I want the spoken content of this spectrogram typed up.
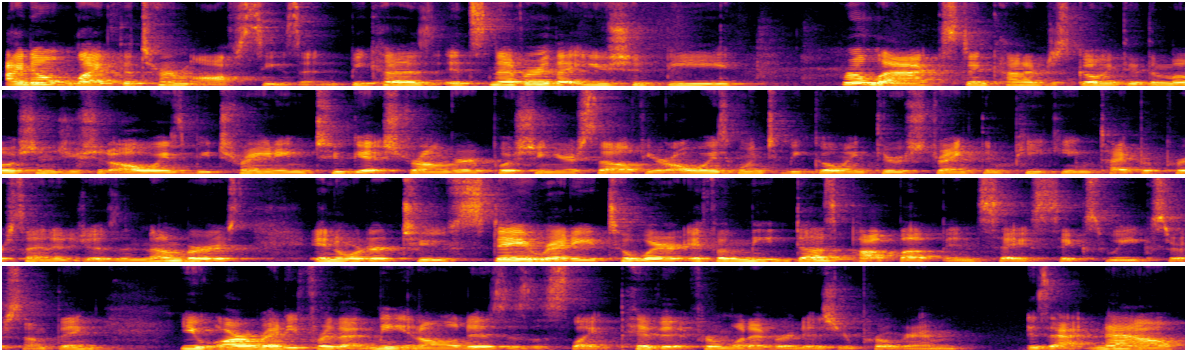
I don't like the term off season because it's never that you should be relaxed and kind of just going through the motions. You should always be training to get stronger, pushing yourself. You're always going to be going through strength and peaking type of percentages and numbers in order to stay ready to where if a meet does pop up in say 6 weeks or something, you are ready for that meet and all it is is a slight pivot from whatever it is your program is at now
